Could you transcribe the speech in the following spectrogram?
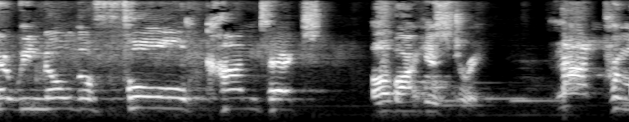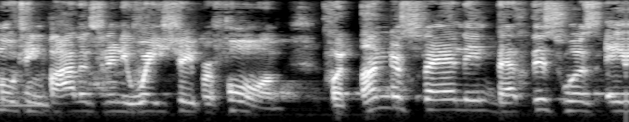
that we know the full context of our history. Not promoting violence in any way, shape, or form, but understanding that this was a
